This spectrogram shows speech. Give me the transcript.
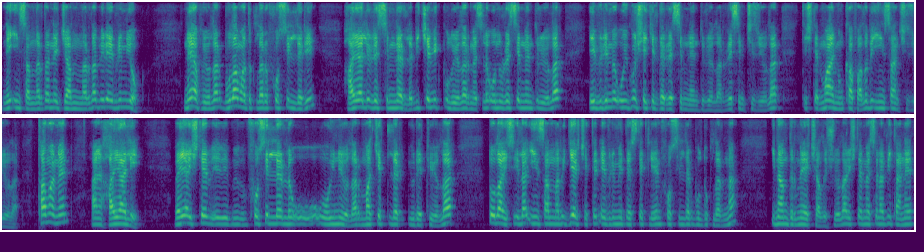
Ne insanlarda ne canlılarda bir evrim yok. Ne yapıyorlar? Bulamadıkları fosilleri hayali resimlerle bir kemik buluyorlar mesela onu resimlendiriyorlar. Evrime uygun şekilde resimlendiriyorlar, resim çiziyorlar. İşte maymun kafalı bir insan çiziyorlar. Tamamen hani hayali veya işte fosillerle oynuyorlar, maketler üretiyorlar. Dolayısıyla insanları gerçekten evrimi destekleyen fosiller bulduklarına inandırmaya çalışıyorlar. İşte mesela bir tane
